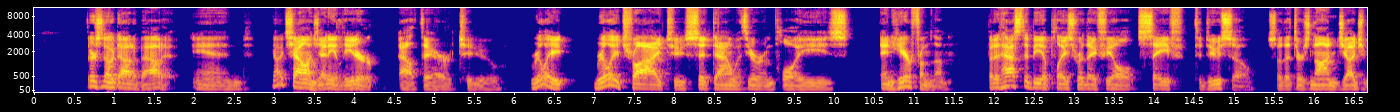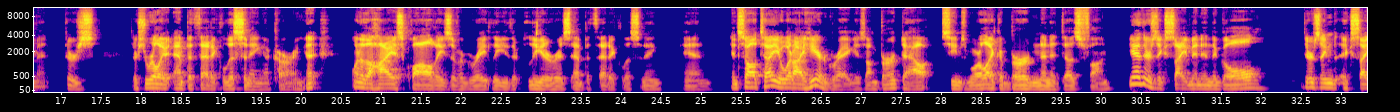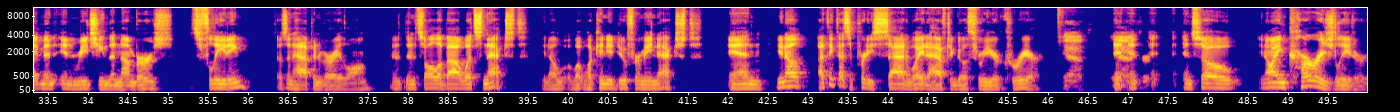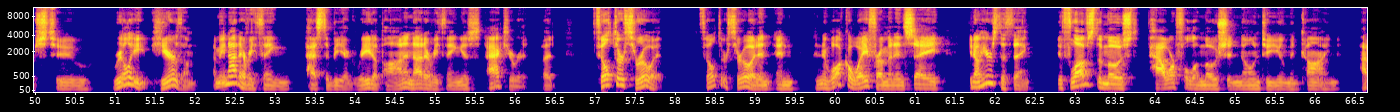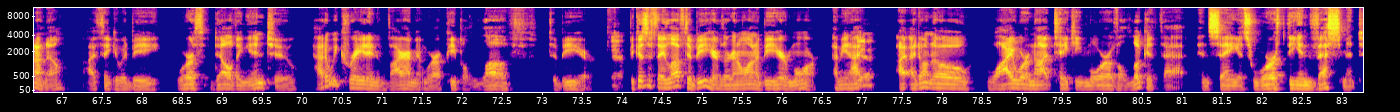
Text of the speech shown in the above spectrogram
There's no doubt about it. And you know, i challenge any leader out there to really really try to sit down with your employees and hear from them. But it has to be a place where they feel safe to do so so that there's non-judgment. There's there's really empathetic listening occurring. Eh, one of the highest qualities of a great leader, leader is empathetic listening. And and so I'll tell you what I hear, Greg, is I'm burnt out. Seems more like a burden than it does fun. Yeah, there's excitement in the goal. There's excitement in reaching the numbers. It's fleeting, doesn't happen very long. And it's all about what's next. You know, what, what can you do for me next? And, you know, I think that's a pretty sad way to have to go through your career. Yeah. yeah and, and, and so, you know, I encourage leaders to really hear them. I mean, not everything has to be agreed upon and not everything is accurate, but filter through it, filter through it and, and, and walk away from it and say, you know, here's the thing. If love's the most powerful emotion known to humankind, I don't know. I think it would be worth delving into. How do we create an environment where our people love to be here? Yeah. Because if they love to be here, they're going to want to be here more. I mean, I, yeah. I, I don't know why we're not taking more of a look at that and saying it's worth the investment?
